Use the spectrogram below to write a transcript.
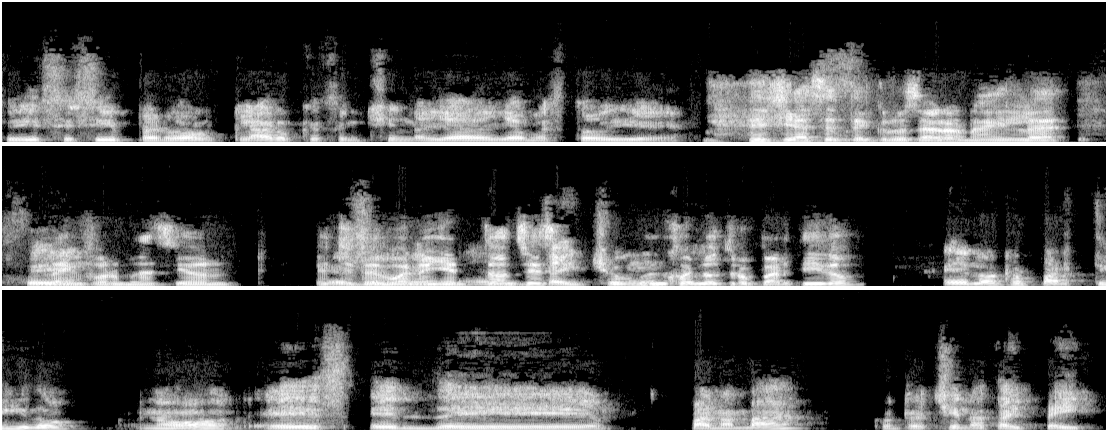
Sí, sí, sí, perdón, claro que es en China, ya, ya me estoy. eh, ya se te cruzaron ahí la, sí. la información. Es Este, bueno, y en- en entonces, Taichung. ¿cuál fue el otro partido? El otro partido, ¿no? Es el de Panamá contra China Taipei,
